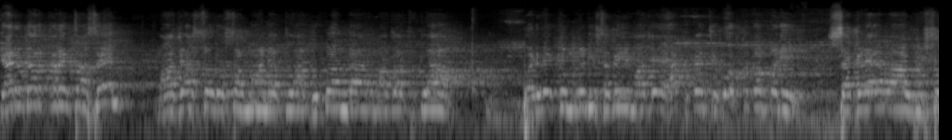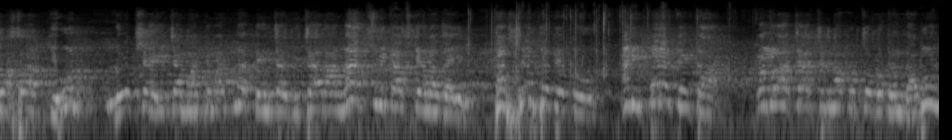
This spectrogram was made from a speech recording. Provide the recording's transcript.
कॅरिडॉर करायचा असेल माझ्या सर्वसामान्यातला दुकानदार माझा तिथला बडवे कंपनी सगळी माझे ह्या ठिकाणची गोष्ट कंपनी सगळ्याला विश्वासात घेऊन लोकशाहीच्या माध्यमातून त्यांच्या विचारांनाच विकास केला जाईल हा शब्द देतो. आणि परत एकदा कमळाच्या चिन्हापूरचं बटन दाबून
